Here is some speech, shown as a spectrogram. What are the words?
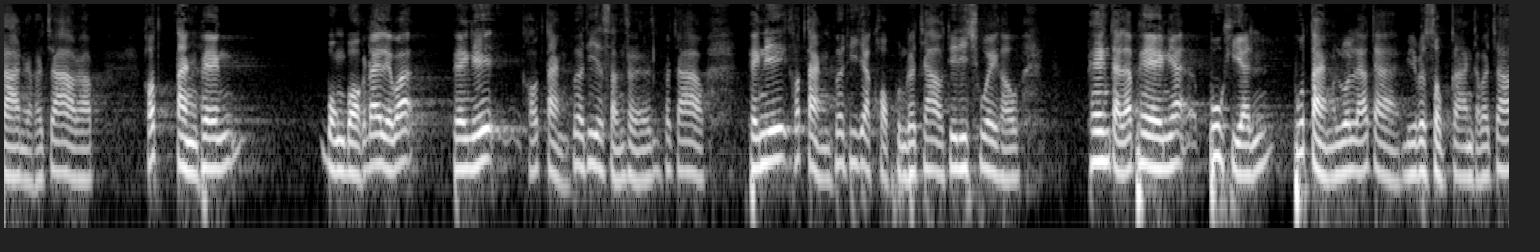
การณ์กับพระเจ้าครับเขาแต่งเพลงบ่งบอกได้เลยว่า เพลงนี้เขาแต่งเพื่อที่จะสรรเสริญพระเจ้า เพลงนี้เขาแต่งเพื่อที่จะขอบคุณพระเจ้าที่ได้ช่วยเขาเพลงแต่ละเพลงเนี้ยผู้เขียนผู้แต่งล้วนแล้วแต่มีประสบการณ์กับพระเจ้า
